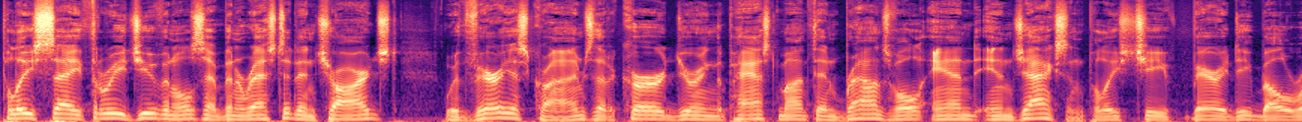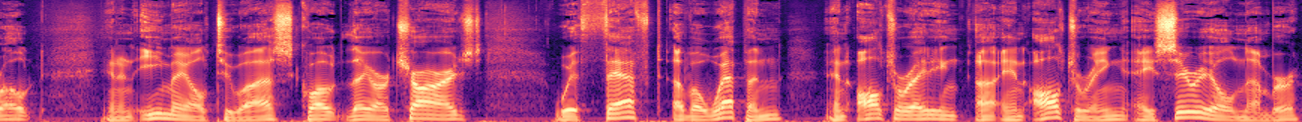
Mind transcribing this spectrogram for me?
Police say three juveniles have been arrested and charged with various crimes that occurred during the past month in Brownsville and in Jackson. Police Chief Barry Debo wrote in an email to us, quote, they are charged with theft of a weapon and altering, uh, and altering a serial number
